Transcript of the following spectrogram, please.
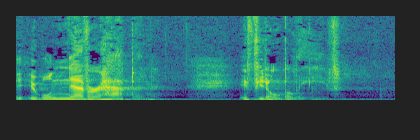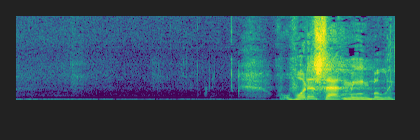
It, it will never happen if you don't believe. What does that mean, believe?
